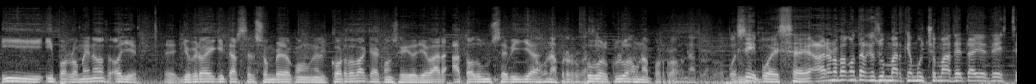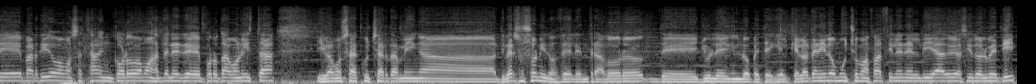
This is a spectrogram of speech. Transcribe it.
y, y por lo menos, oye, eh, yo creo que hay que quitarse el sombrero con el Córdoba que ha conseguido llevar a todo un Sevilla A una prórroga, Fútbol. Club a una prórroga. Una prórroga. Pues sí, pues eh, ahora nos va a contar Jesús Márquez mucho más detalles de este partido. Vamos a estar en Córdoba, vamos a tener eh, protagonista y vamos a escuchar también a diversos sonidos del entrenador de Julen Lopetegui. El que lo ha tenido mucho más fácil en el día de hoy ha sido el Betty,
